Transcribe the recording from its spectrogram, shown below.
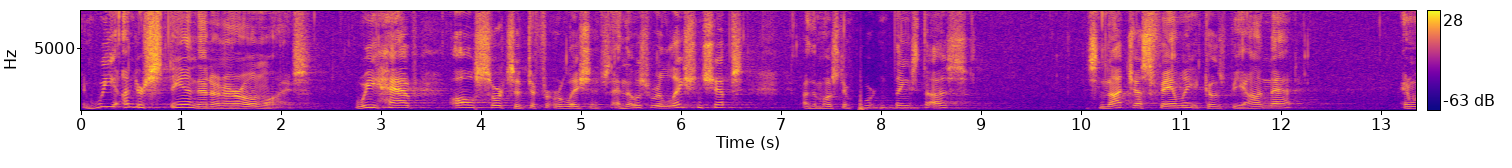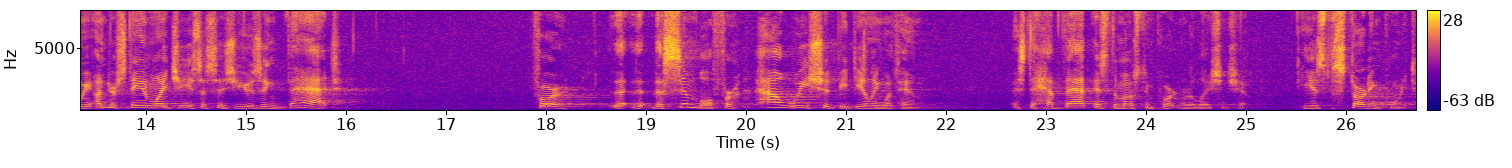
And we understand that in our own lives. We have all sorts of different relationships, and those relationships are the most important things to us. It's not just family, it goes beyond that. And we understand why Jesus is using that for the, the, symbol for how we should be dealing with Him, is to have that as the most important relationship. He is the starting point.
